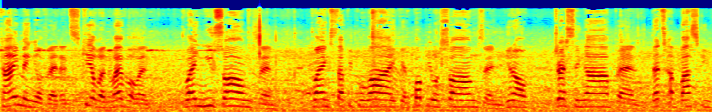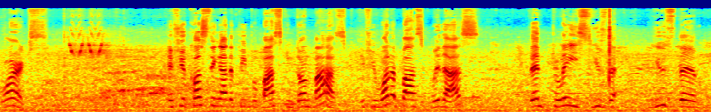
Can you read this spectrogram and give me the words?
timing of it and skill and level and playing new songs and playing stuff people like and popular songs and you know dressing up and that's how basking works. If you're costing other people basking, don't bask. If you want to bask with us, then please use the use the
